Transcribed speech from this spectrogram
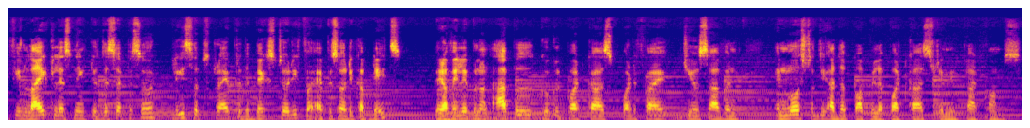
If you liked listening to this episode, please subscribe to The Big Story for episodic updates. We're available on Apple, Google Podcasts, Spotify, JioSaavn, and most of the other popular podcast streaming platforms.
